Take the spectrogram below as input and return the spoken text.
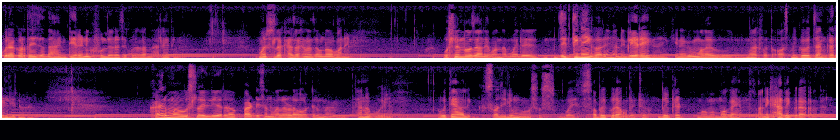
कुरा गर्दै जाँदा हामी धेरै नै खुलेर चाहिँ कुरा गर्न थालेका थियौँ। मैले उसलाई खाजा खाना जाउँ न भने। उसले नजाने भन्दा मैले जिद्दी नै गरेँ अनि लिएरै गएँ। किनकि मलाई मार्फत अस्मिको जानकारी लिनु खैर म उसलाई लिएर पार्टिसनवाला एउटा होटेलमा खान पुगेँ। ऊ त्यहाँ अलिक सजिलो महसुस भयो सबै कुरा हुँदै थियो। दुई प्लेट मोमो मगाएँ अनि खाँदै कुरा गर्न थालेँ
